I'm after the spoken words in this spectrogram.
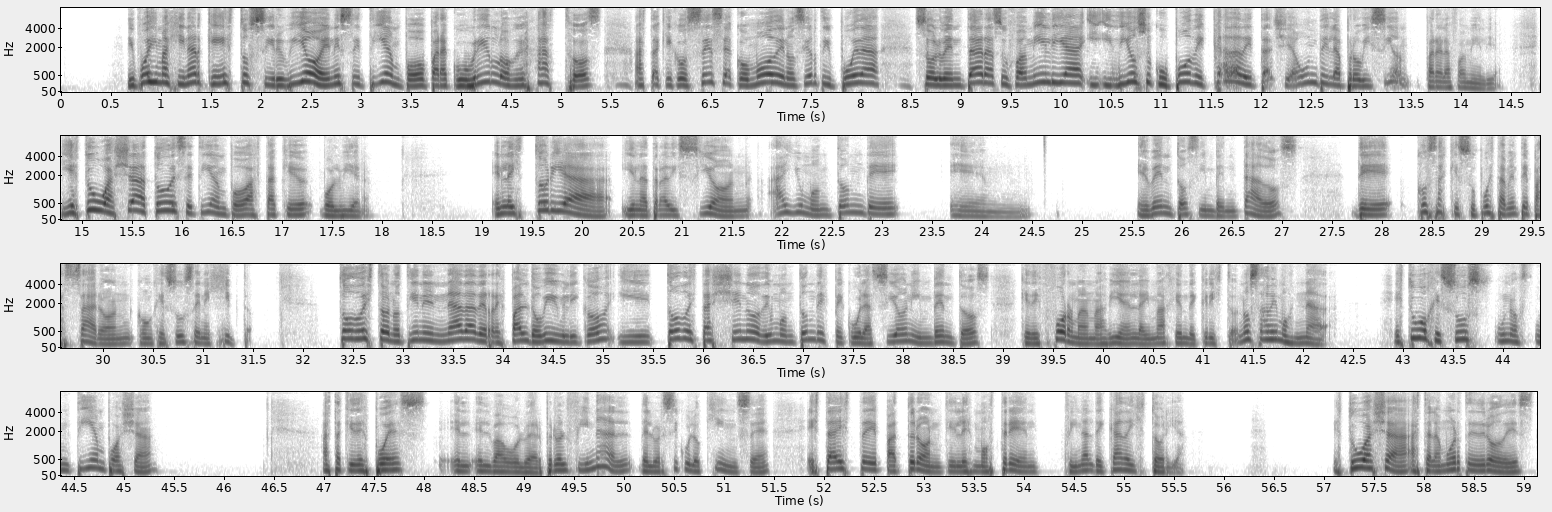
Y puedes imaginar que esto sirvió en ese tiempo para cubrir los gastos hasta que José se acomode, ¿no es cierto? Y pueda solventar a su familia y, Dios ocupó de cada detalle, aún de la provisión para la familia. Y estuvo allá todo ese tiempo hasta que volviera. En la historia y en la tradición hay un montón de em, eventos inventados de cosas que supuestamente pasaron con Jesús en Egipto. Todo esto no tiene nada de respaldo bíblico y todo está lleno de un montón de especulación, inventos que deforman más bien la imagen de Cristo. No sabemos nada. Estuvo Jesús unos, un tiempo allá hasta que después él, él, va a volver. Pero al final del versículo 15 está este patrón que les mostré en final de cada historia estuvo allá hasta la muerte de Herodes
